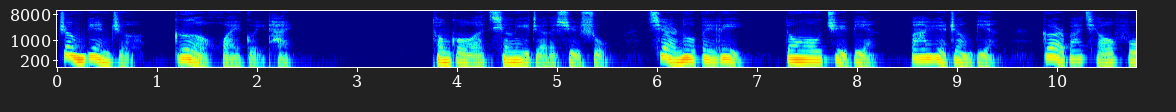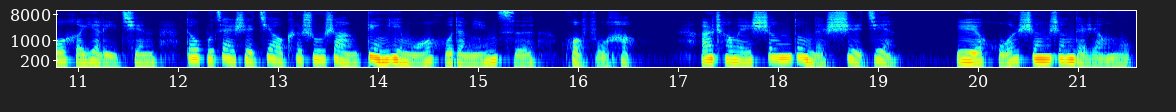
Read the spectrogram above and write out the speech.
政变者各怀鬼胎。通过亲历者的叙述，切尔诺贝利、东欧巨变、八月政变，戈尔巴乔夫和叶利钦都不再是教科书上定义模糊的名词或符号，而成为生动的事件。与活生生的人物，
